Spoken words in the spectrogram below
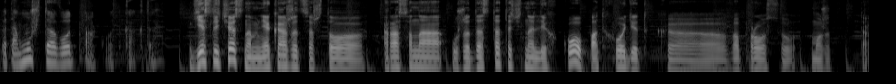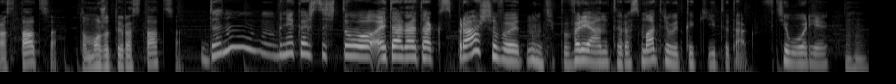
потому что вот так вот как-то. Если честно, мне кажется, что раз она уже достаточно легко подходит к э, вопросу, может расстаться, то может и расстаться. Да, ну, мне кажется, что это она так спрашивает, ну, типа, варианты рассматривает какие-то так, теории. Мгм.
